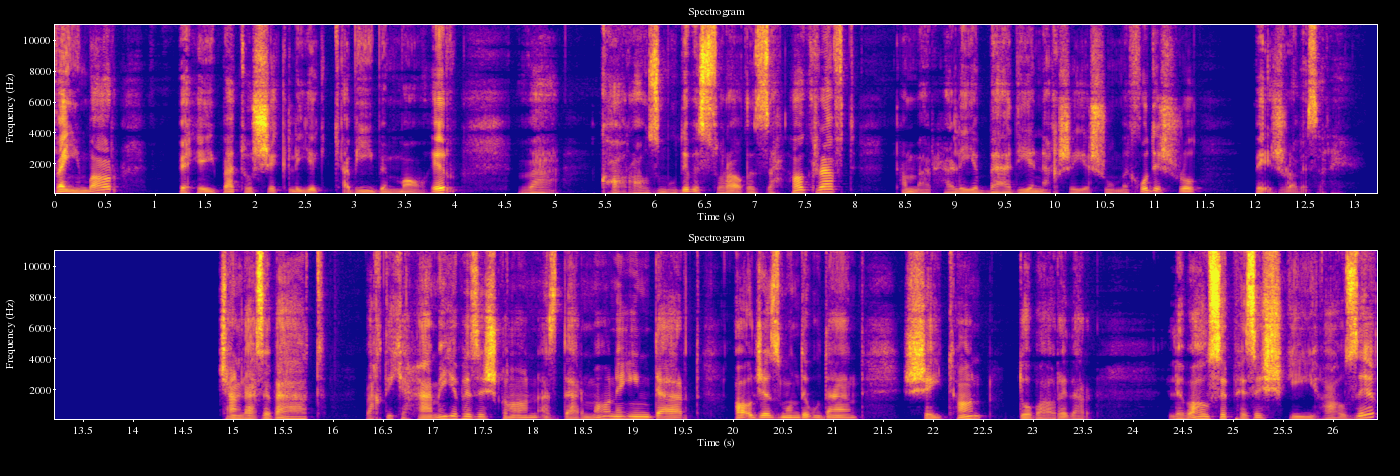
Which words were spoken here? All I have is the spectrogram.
و این بار به هیبت و شکل یک طبیب ماهر و کارآزموده به سراغ زحاک رفت تا مرحله بعدی نقشه شوم خودش رو به اجرا بذاره. چند لحظه بعد وقتی که همه پزشکان از درمان این درد عاجز مونده بودند شیطان دوباره در لباس پزشکی حاضق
